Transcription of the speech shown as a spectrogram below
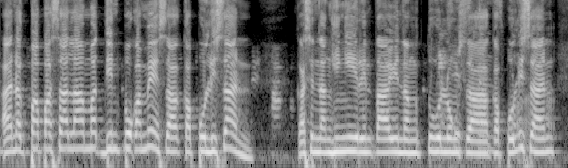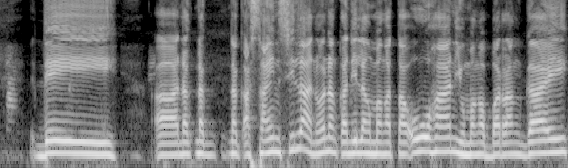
ah, nagpapasalamat din po kami sa kapulisan kasi nanghingi rin tayo ng tulong sa Assistance po. kapulisan. They ah, nag, nag, nag-assign sila no ng kanilang mga tauhan, yung mga barangay,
